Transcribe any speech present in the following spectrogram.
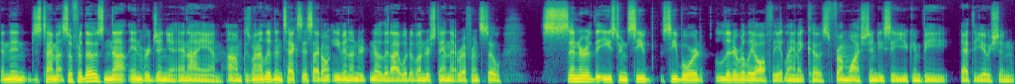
And then just time out. So for those not in Virginia, and I am, because when I lived in Texas, I don't even under, know that I would have understand that reference. So center of the eastern sea, seaboard, literally off the Atlantic coast, from Washington D.C., you can be at the ocean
